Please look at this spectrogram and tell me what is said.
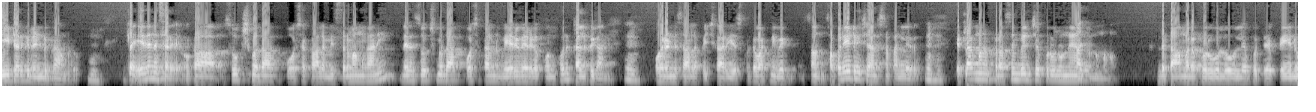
లీటర్కి రెండు గ్రాములు. ఉమ్. ఇట్లా ఏదైనా సరే ఒక సూక్ష్మధాతు పోషకాల మిశ్రమం కానీ లేదా సూక్ష్మధాతు పోషకాలను వేరువేరుగా కొనుక్కొని కలిపి కానీ. ఒక రెండు సార్లు పిచికారీ చేసుకుంటే వాటిని సపరేట్గా చేయాల్సిన పని లేదు. ఎట్లా మనం రసం పీల్చే పురుగులు ఉన్నాయి అంటున్నాం మనం అంటే తామర పురుగులు లేకపోతే పేను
